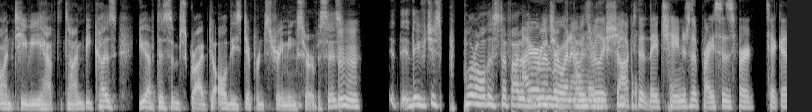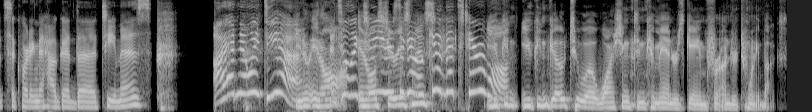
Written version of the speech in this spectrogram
on TV half the time because you have to subscribe to all these different streaming services. Mhm. They've just put all this stuff out of I the reach remember when I was really shocked people. that they changed the prices for tickets according to how good the team is. I had no idea. You know, in all until like in two all years ago. seriousness, Kid, that's terrible. you can you can go to a Washington Commanders game for under twenty bucks.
